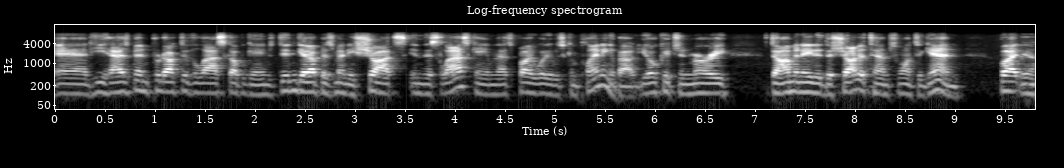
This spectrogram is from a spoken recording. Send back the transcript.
and he has been productive the last couple games. Didn't get up as many shots in this last game. That's probably what he was complaining about. Jokic and Murray dominated the shot attempts once again. But yeah.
